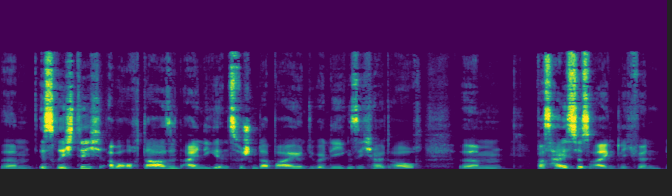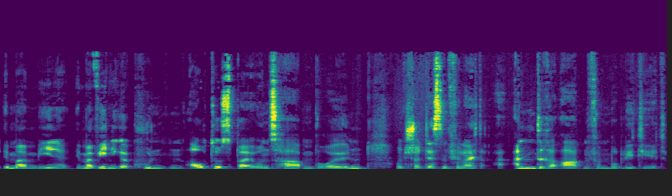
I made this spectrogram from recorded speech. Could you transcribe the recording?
Ähm, ist richtig, aber auch da sind einige inzwischen dabei und überlegen sich halt auch, ähm, was heißt es eigentlich, wenn immer, mehr, immer weniger Kunden Autos bei uns haben wollen und stattdessen vielleicht andere Arten von Mobilität.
